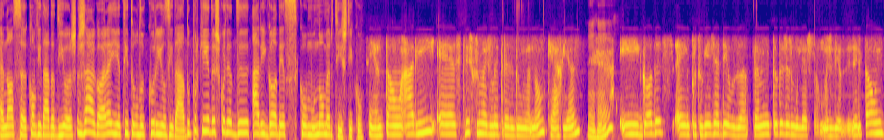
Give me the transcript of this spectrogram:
a nossa convidada de hoje. Já agora, e a título de curiosidade, o porquê da escolha de Ari Goddess como nome artístico? Sim, então Ari é as três primeiras letras do meu nome, que é Ariane, Uhum. e Goddess em português é deusa. Para mim, todas as mulheres são umas deusas. Então,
